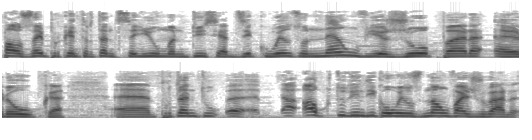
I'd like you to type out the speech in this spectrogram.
pausei porque entretanto saiu uma notícia a dizer que o Enzo não viajou para Arouca. portanto, ao que tudo indica, o Enzo não vai jogar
